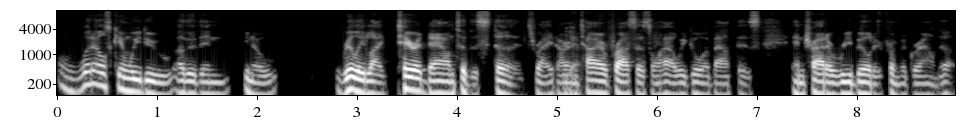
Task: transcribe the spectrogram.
what else can we do other than you know really like tear it down to the studs, right? Our yeah. entire process on how we go about this and try to rebuild it from the ground up.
